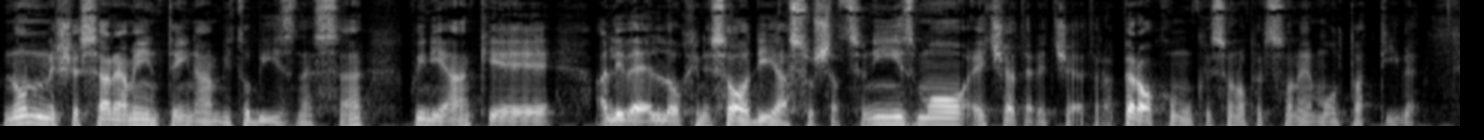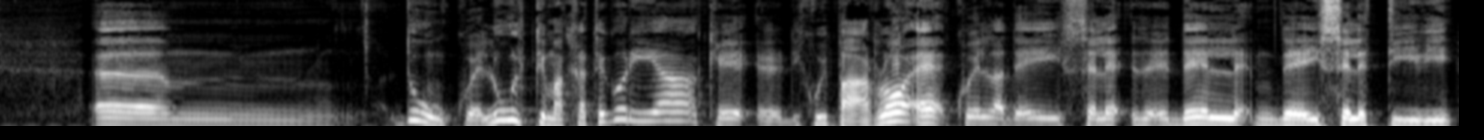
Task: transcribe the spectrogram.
non necessariamente in ambito business, eh? quindi anche a livello, che ne so, di associazionismo, eccetera, eccetera, però comunque sono persone molto attive. Ehm, dunque, l'ultima categoria che, eh, di cui parlo è quella dei, sele- del, dei selettivi.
